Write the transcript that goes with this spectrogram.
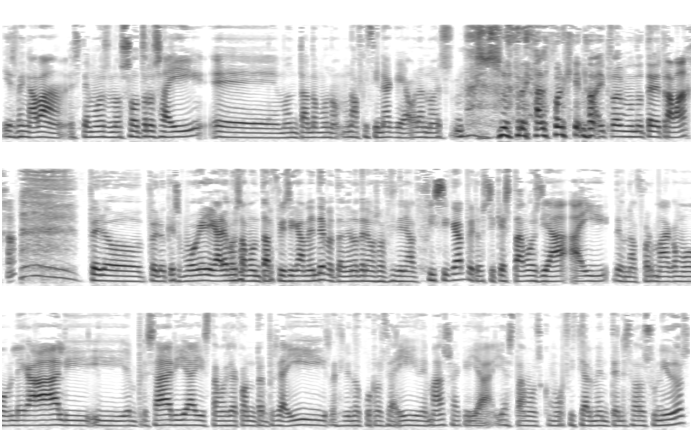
Y es, venga, va, estemos nosotros ahí eh, montando bueno, una oficina que ahora no es, no es- real porque no hay todo el mundo teletrabaja, pero, pero que supongo que llegaremos a montar físicamente, pero todavía no tenemos oficina física, pero sí que estamos ya ahí de una forma como legal y, y empresaria y estamos ya con empresa ahí, recibiendo curros de ahí y demás, o sea que ya, ya estamos como oficialmente en Estados Unidos.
